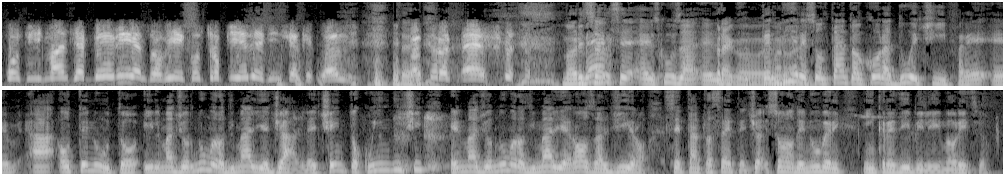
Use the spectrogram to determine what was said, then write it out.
po' di mangia e bevi, andò via in contropiede e vinse anche quelli. Questo era il Merckx. Maurizio... Merckx eh, scusa, eh, Prego, per Emanuele. dire soltanto ancora due cifre, eh, ha ottenuto il maggior numero di maglie gialle, 115, e il maggior numero di maglie rosa al giro, 77, cioè sono dei numeri incredibili, Maurizio.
